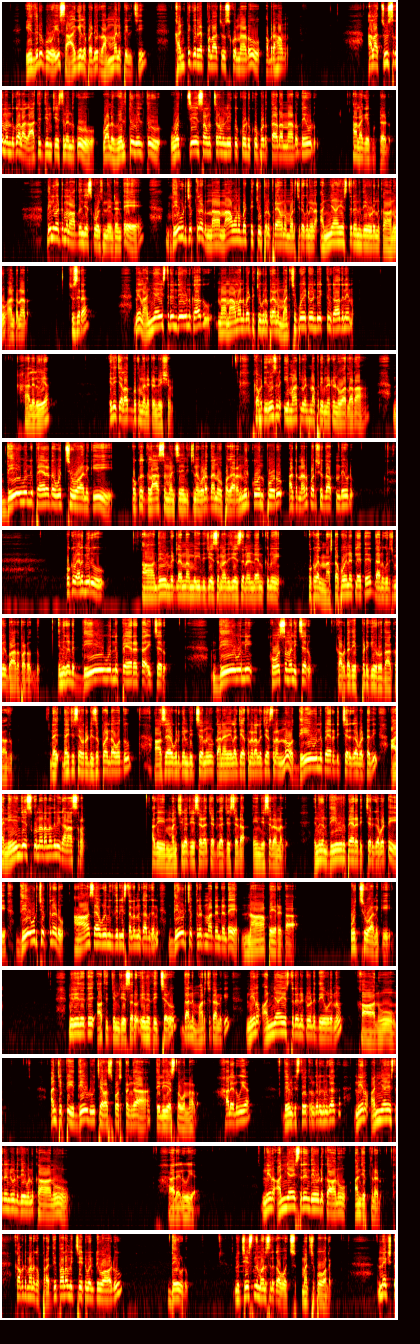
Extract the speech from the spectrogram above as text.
ఎదురుపోయి సాగిలపడి రమ్మని పిలిచి కంటికి రెప్పలా చూసుకున్నాడు అబ్రహాం అలా చూసుకున్నందుకు అలా ఆతిథ్యం చేసినందుకు వాళ్ళు వెళ్తూ వెళ్తూ వచ్చే సంవత్సరం నీకు కొడుకు పుడతాడన్నాడు దేవుడు. అలాగే పుట్టాడు. దీన్ని బట్టి మనం అర్థం చేసుకోవాల్సింది ఏంటంటే దేవుడు చెప్తున్నాడు నా నామను బట్టి చూపిన ప్రేమను మరచుటకు నేను అన్యాయస్తుడని దేవుడిని కాను అంటున్నాడు. చూసారా? నేను అన్యాయస్తుడని దేవుడిని కాదు నా నామాన్ని బట్టి చూపిన ప్రాణం మర్చిపోయేటువంటి వ్యక్తిని కాదు నేను. హల్లెలూయా. ఇది చాలా అద్భుతమైనటువంటి విషయం. కాబట్టి ఈ రోజున ఈ మాటలు వింటున్న ప్రేమైనటువంటి వారులారా దేవుని పేరట వచ్చేవానికి ఒక గ్లాసు మంచినీళ్ళు ఇచ్చినా కూడా దాని ఉపకారాన్ని మీరు కోల్పోరు అంటున్నాడు పరిశుద్ధాత్మ దేవుడు. ఒకవేళ మీరు "ఆ, దేవుని బిడ్డలన్నా మీ ఇది చేశాను అది చేశానండి అనుకుని ఒకవేళ నష్టపోయినట్లయితే దాని గురించి మీరు బాధపడవద్దు ఎందుకంటే దేవుని పేరట ఇచ్చారు. దేవుని కోసమని ఇచ్చారు. కాబట్టి అది ఎప్పటికీ వృధా కాదు. దయ దయచేసి ఎవరు డిసప్పాయింట్ అవ్వద్దు. ఆ సేవకుడికి ఎంత ఇచ్చాను? కానీ ఆయన ఇలా చేస్తున్నాడు అలా చేస్తున్నాడు? నో దేవుని పేరట ఇచ్చారు కాబట్టి అది ఆయన ఏం చేసుకున్నాడు అన్నది మీకు అనవసరం. అది మంచిగా చేశాడా చెడ్డగా చేశాడా ఏం చేశాడా అన్నది. ఎందుకంటే దేవుని పేరట ఇచ్చారు కాబట్టి దేవుడు చెప్తున్నాడు ఆ సేవకుడు మీకు తిరిగి స్థలం కాదు కానీ దేవుడు చెప్తున్నట్టు మాట ఏంటంటే నా పేరట వచ్చువానికి మీరు ఏదైతే ఆతిథ్యం చేశారో ఏదైతే ఇచ్చారో దాన్ని మార్చడానికి నేను అన్యాయస్తుడైనటువంటి దేవుడును కాను అని చెప్పి దేవుడు చాలా స్పష్టంగా తెలియజేస్తూ ఉన్నాడు. హలెలుయ దేవునికి స్తోత్రం కలుగును కాక నేను అన్యాయస్తుడైనటువంటి దేవుడిని కాను. హలెలుయ నేను అన్యాయశ్రేణి దేవుడిని కాను అని చెప్తున్నాడు. కాబట్టి మనకు ప్రతిఫలం ఇచ్చేటువంటి వాడు దేవుడు. నువ్వు చేసింది మనుషులు కావచ్చు మర్చిపోవాలి. నెక్స్ట్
